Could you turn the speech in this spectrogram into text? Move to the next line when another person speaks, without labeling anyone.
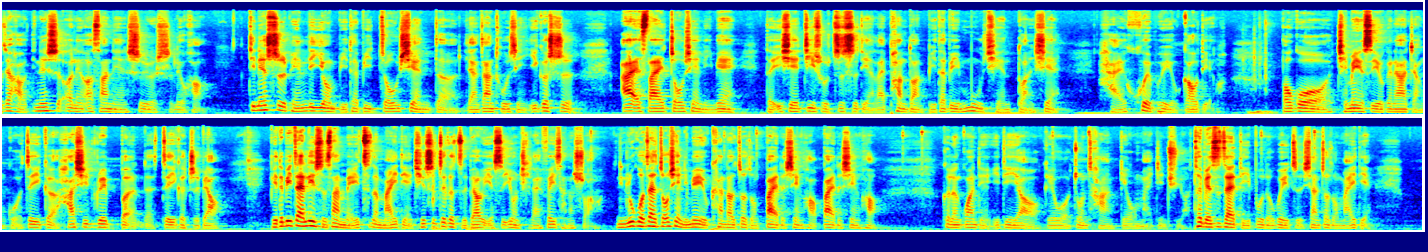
大家好，今天是二零二三年四月十六号。今天视频利用比特币周线的两张图形，一个是 RSI 周线里面的一些技术知识点来判断比特币目前短线还会不会有高点啊？包括前面也是有跟大家讲过这一个 Hash Ribbon 的这一个指标，比特币在历史上每一次的买点，其实这个指标也是用起来非常的爽。你如果在周线里面有看到这种 Buy 的信号，Buy 的信号。个人观点一定要给我重仓，给我买进去啊！特别是在底部的位置，像这种买点，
